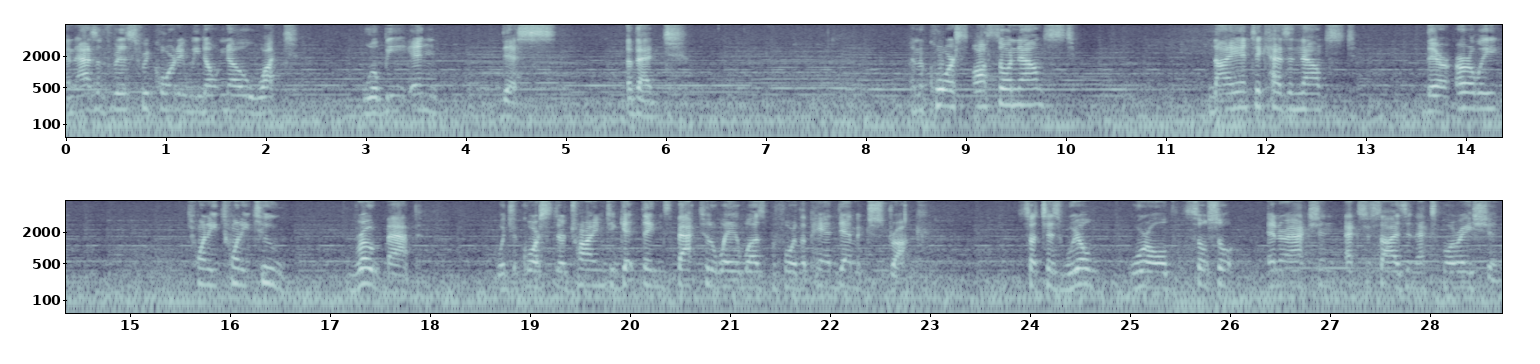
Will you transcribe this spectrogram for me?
And as of this recording, we don't know what will be in this event. And of course, also announced Niantic has announced their early 2022 roadmap, which of course they're trying to get things back to the way it was before the pandemic struck, such as real world social interaction, exercise, and exploration.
